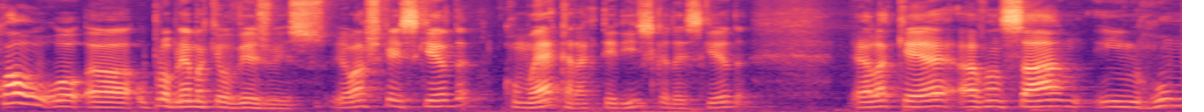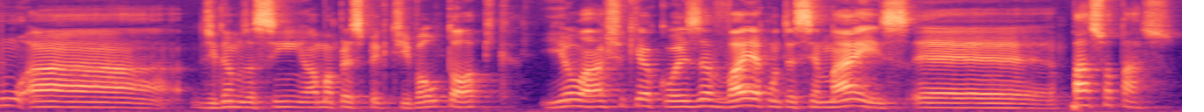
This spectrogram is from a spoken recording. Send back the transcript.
Qual o, o problema que eu vejo isso? Eu acho que a esquerda, como é característica da esquerda, ela quer avançar em rumo a, digamos assim, a uma perspectiva utópica. E eu acho que a coisa vai acontecer mais é, passo a passo.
